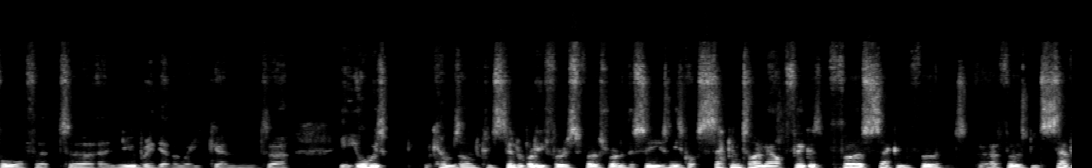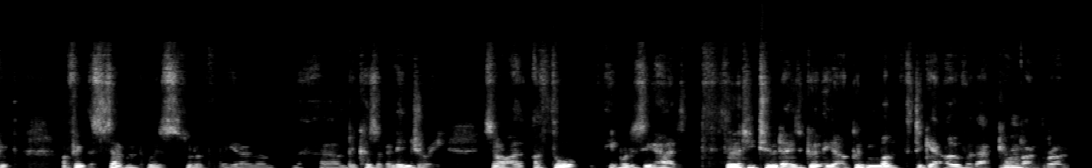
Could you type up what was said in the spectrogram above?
fourth at, uh, at Newbury the other week. And uh, he always comes on considerably for his first run of the season. He's got second time out figures first, second, third, uh, first, and seventh. I think the seventh was sort of, you know, um, um, because of an injury. So I, I thought, what has he had? 32 days, good, you know, a good month to get over that mm. comeback mm. run.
